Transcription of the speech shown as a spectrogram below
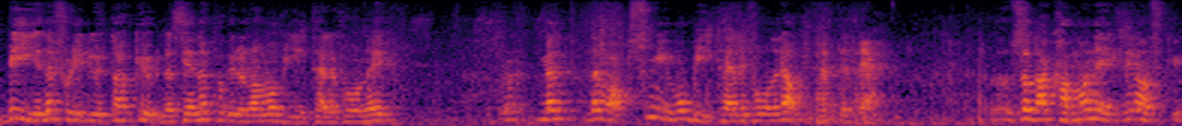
Biene flyr ut av kubene sine pga. mobiltelefoner. Men det var ikke så mye mobiltelefoner i 1853. Så da kan man egentlig ganske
